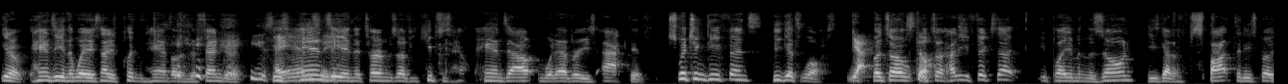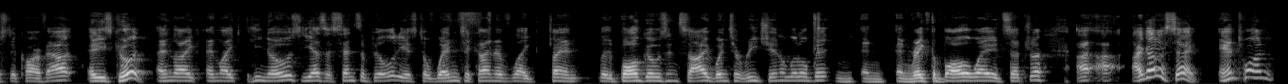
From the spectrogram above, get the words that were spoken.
you know, handsy in the way he's not just putting hands on the defender. He's he's handsy. handsy in the terms of he keeps his hands out and whatever. He's active. Switching defense, he gets lost. Yeah. But so, but so how do you fix that? You play him in the zone. He's got a spot that he's supposed to carve out, and he's good. And like, and like, he knows he has a sensibility as to when to kind of like try and the ball goes inside, when to reach in a little bit and and, and rake the ball away, etc. I, I I gotta say, Antoine,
